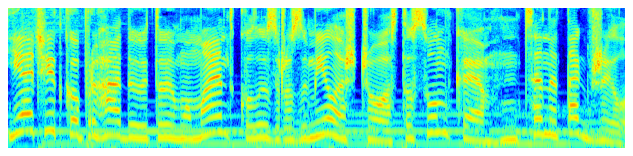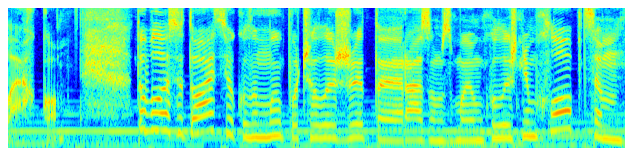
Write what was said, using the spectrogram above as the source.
Я чітко пригадую той момент, коли зрозуміла, що стосунки це не так вже й легко. То була ситуація, коли ми почали жити разом з моїм колишнім хлопцем.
